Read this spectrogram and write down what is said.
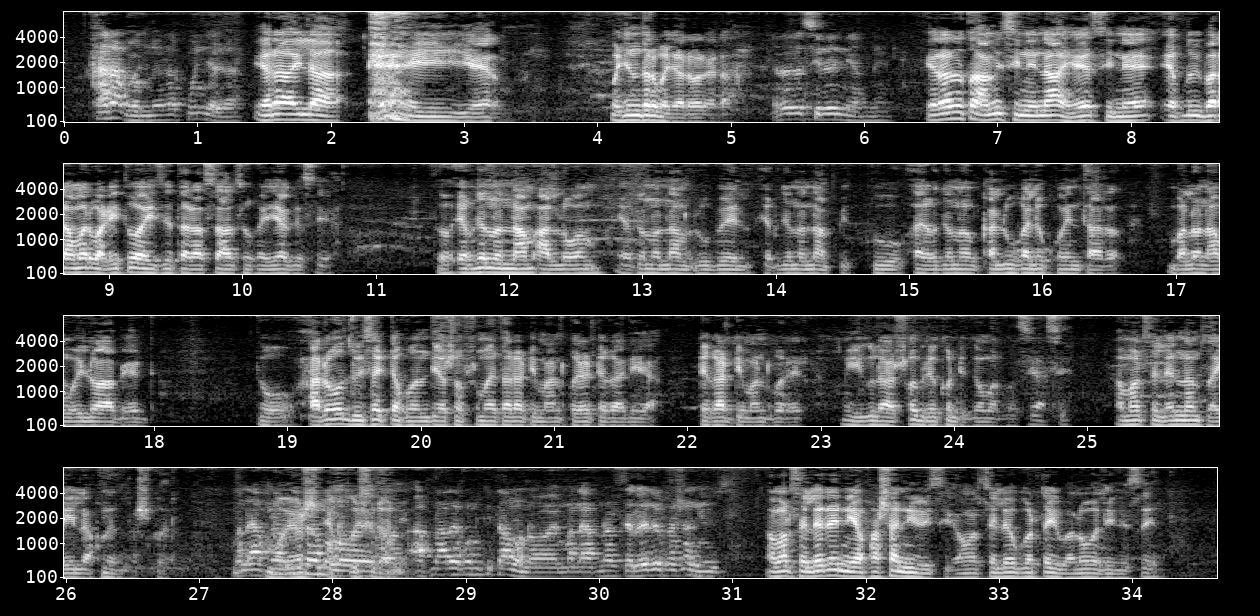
এরা আইলা এই মজেন্দ্র বাজারের এরা। এরা তো আমি চিনি না হে চিনে। এক দুইবার আমার বাড়িতেও আইছে তারা চা খাইয়া গেছে। তো একজনের নাম আলম একজনের নাম রুবেল একজনের নাম পিক্কু আর একজনের কালু কালু কইন তার ভালো নাম হইল আবেদ। তো আরও দুই চারটা ফোন দিয়া সবসময় তারা ডিমান্ড করে টাকা দিয়া টাকার ডিমান্ড করে। এইগুলো সব রেকর্ড আমার কাছে আছে। আমার ছেলের নাম সাহিল আহমেদ লস্কর। মানে মনে আমার ছেলেরে নিয়ে ফাঁসা নিয়ে হয়েছে। আমার ছেলেও ঘরটাই ভালো বলে গেছে।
